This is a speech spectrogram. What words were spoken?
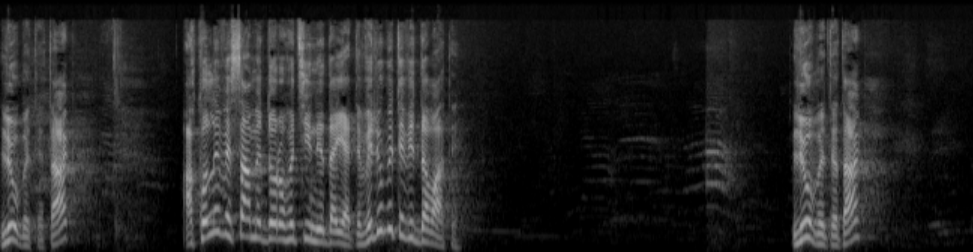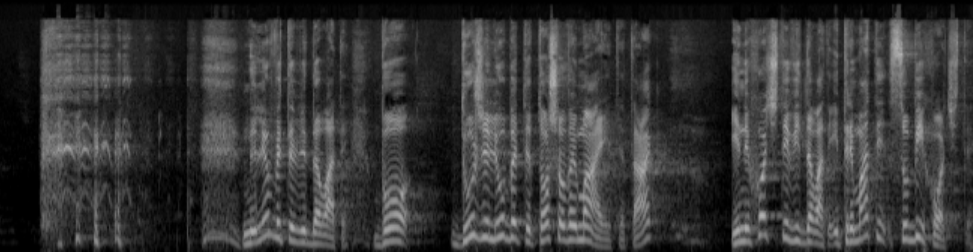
Любите, так? А коли ви саме дорогоцінне даєте, ви любите віддавати? Любите, так? Не любите віддавати, бо дуже любите те, що ви маєте, так? І не хочете віддавати, і тримати собі хочете.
